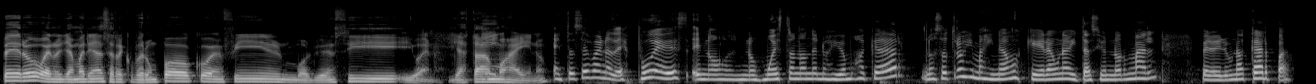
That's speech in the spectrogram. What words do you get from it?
Pero bueno, ya Mariana se recuperó un poco, en fin, volvió en sí y bueno, ya estábamos ahí, ¿no? Entonces, bueno, después eh, nos, nos muestran dónde nos íbamos a quedar. Nosotros imaginamos que era una habitación normal, pero era una carpa.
